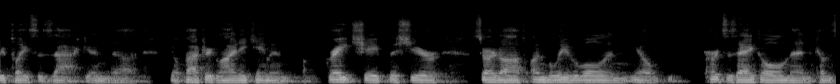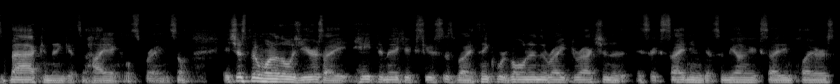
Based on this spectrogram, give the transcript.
replace a Zach. And, uh, you know, Patrik Laine came in great shape this year, started off unbelievable and, you know, hurts his ankle and then comes back and then gets a high ankle sprain. So it's just been one of those years. I hate to make excuses, but I think we're going in the right direction. It's exciting. We've got some young, exciting players.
